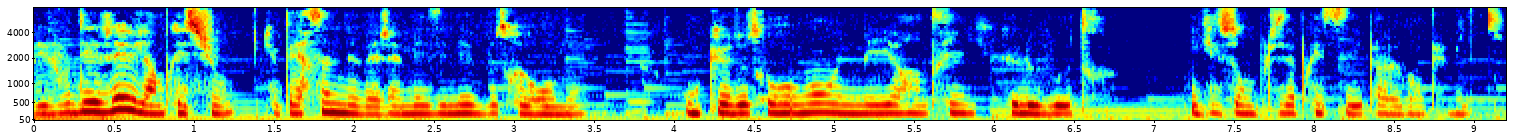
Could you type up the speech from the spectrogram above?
Avez-vous déjà eu l'impression que personne ne va jamais aimer votre roman Ou que d'autres romans ont une meilleure intrigue que le vôtre et qu'ils seront plus appréciés par le grand public?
